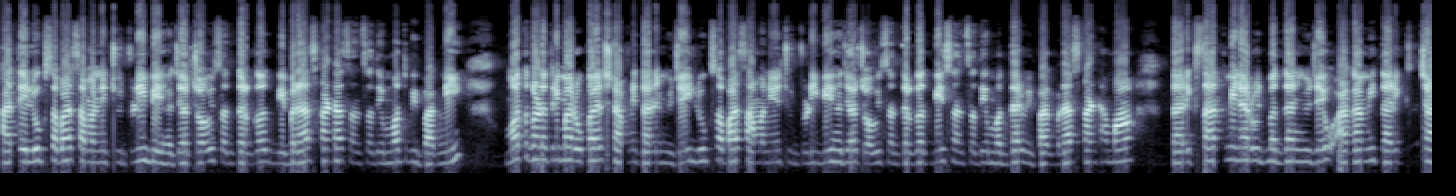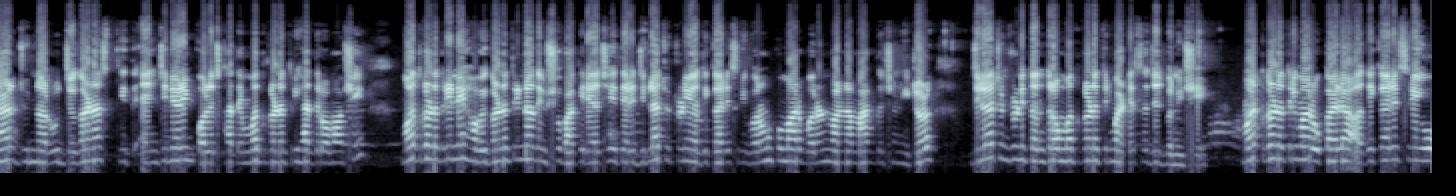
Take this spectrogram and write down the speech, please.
ખાતે લોકસભા સામાન્ય ચૂંટણી બે હજાર ચોવીસ અંતર્ગત બે બનાસકાંઠા સંસદીય મત વિભાગની મત ગણતરીમાં રોકાયેલ સ્ટાફની તાલીમ યોજાઈ. લોકસભા સામાન્ય ચૂંટણી બે હજાર ચોવીસ અંતર્ગત બે સંસદીય મતદાર વિભાગ બનાસકાંઠામાં તારીખ સાતમી ના રોજ મતદાન યોજાયું. આગામી તારીખ ચાર જૂનના રોજ જગાણા સ્થિત એન્જિનિયરિંગ કોલેજ ખાતે મતગણતરી હાથ ધરવામાં આવશે. મતગણતરીને હવે ગણતરીના દિવસો બાકી રહ્યા છે. ત્યારે જિલ્લા ચૂંટણી અધિકારી શ્રી વરુણકુમાર બરણવાલના માર્ગદર્શન હેઠળ જિલ્લા ચૂંટણી તંત્ર મતગણતરી માટે સજ્જ બન્યું છે. મતગણતરીમાં રોકાયેલા અધિકારીશ્રીઓ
